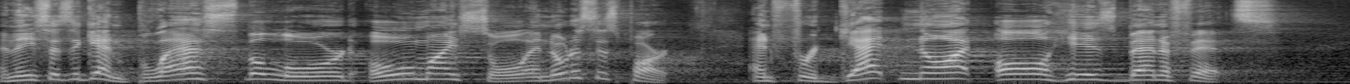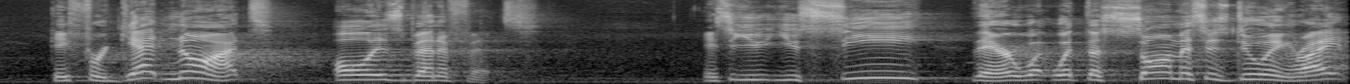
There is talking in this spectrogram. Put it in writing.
And then he says again, Bless the Lord, O my soul. And notice this part, and forget not all his benefits Okay, forget not all his benefits. And so you, you see there what, what the psalmist is doing, right?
